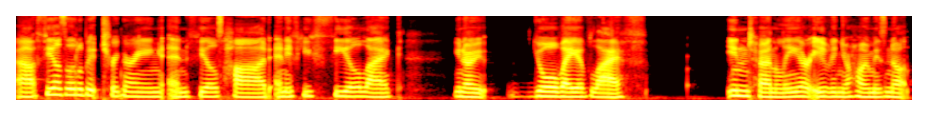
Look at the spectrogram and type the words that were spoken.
uh, feels a little bit triggering and feels hard. And if you feel like, you know, your way of life internally or even in your home is not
